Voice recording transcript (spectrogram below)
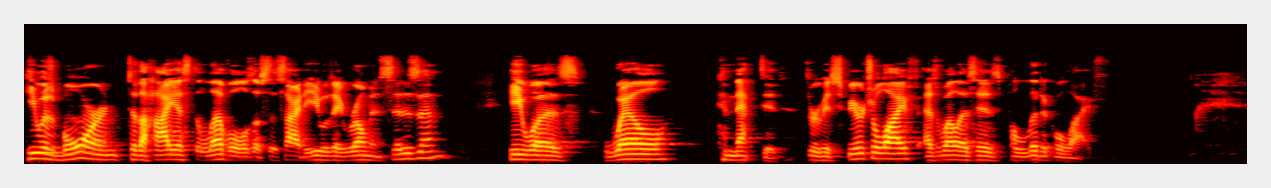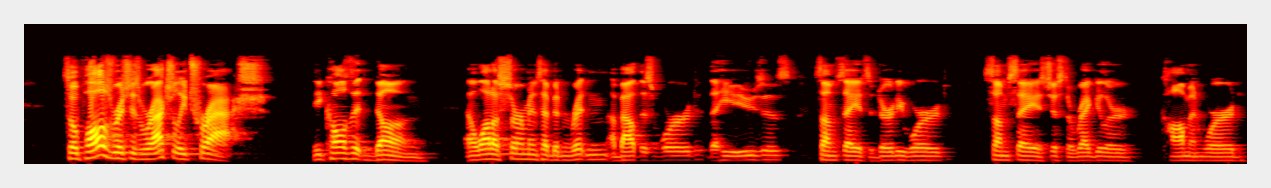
He was born to the highest levels of society. He was a Roman citizen. He was well connected through his spiritual life as well as his political life. So Paul's riches were actually trash. He calls it dung. And a lot of sermons have been written about this word that he uses. Some say it's a dirty word, some say it's just a regular common word,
